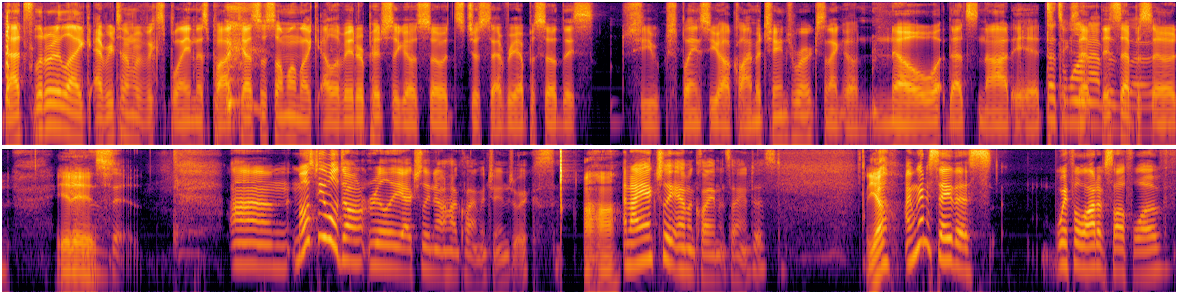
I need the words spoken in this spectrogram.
That's literally like every time I've explained this podcast to someone, like elevator pitch, they go, "So it's just every episode they s- she explains to you how climate change works," and I go, "No, that's not it. That's Except one this episode. episode, it is. it. Um, most people don't really actually know how climate change works. Uh huh. And I actually am a climate scientist. Yeah. I'm going to say this with a lot of self love.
